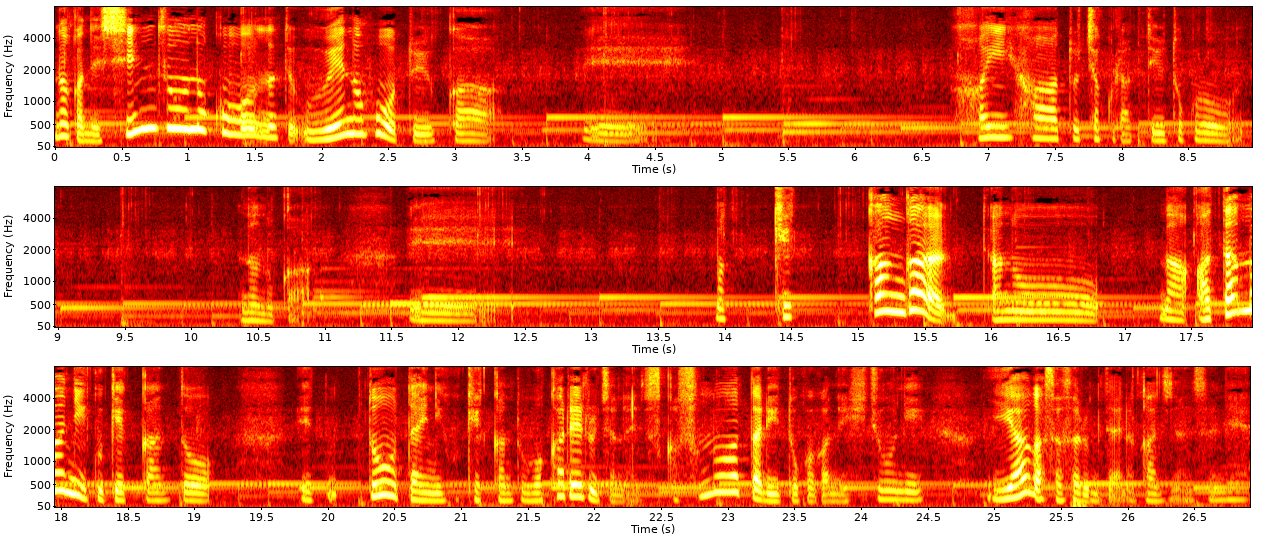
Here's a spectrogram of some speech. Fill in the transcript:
なんかね心臓のこうなんて上の方というか、えー、ハイハートチャクラっていうところなのか、えーま、血管が、あのー、まあ、頭に行く血管とえ胴体に行く血管と分かれるじゃないですかその辺りとかがね非常に矢が刺さるみたいな感じなんですよね。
